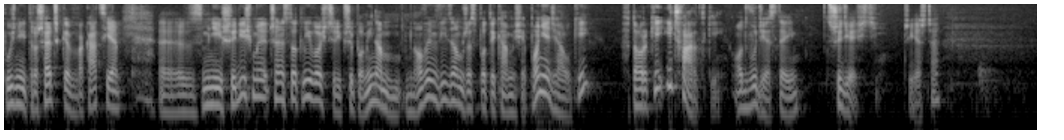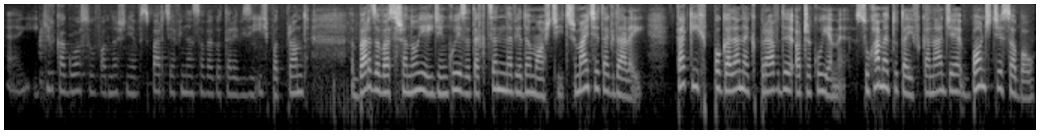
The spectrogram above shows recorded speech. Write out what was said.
później troszeczkę w wakacje zmniejszyliśmy częstotliwość, czyli przypominam nowym widzom, że spotykamy się poniedziałki, wtorki i czwartki o 20.30. Czy jeszcze? Kilka głosów odnośnie wsparcia finansowego telewizji Idź Pod Prąd. Bardzo Was szanuję i dziękuję za tak cenne wiadomości. Trzymajcie tak dalej. Takich pogadanek prawdy oczekujemy. Słuchamy tutaj w Kanadzie. Bądźcie sobą.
